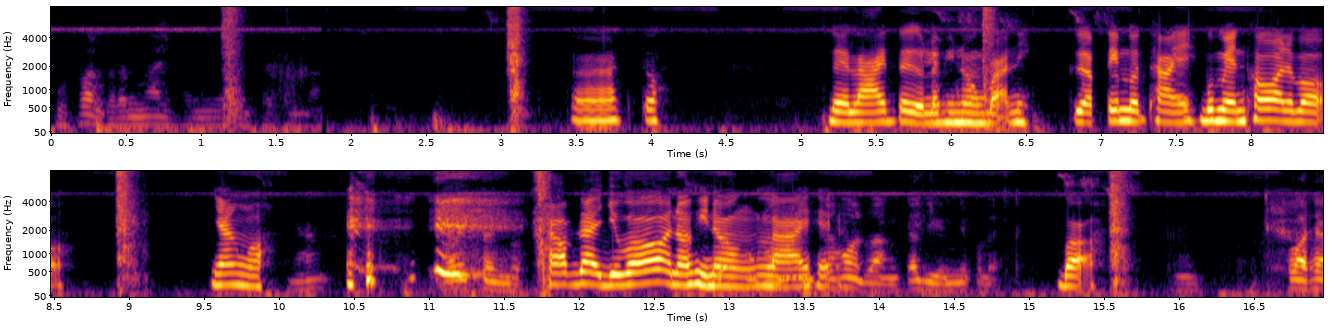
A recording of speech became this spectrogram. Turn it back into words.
ผู้ ท่านก็ทั้งในทั้งนี้เป็นใส่ทั้งหลังอ่าตัวได้ร้ายเติบแล้วพี่น้องบ้านนี่เกือบเต็มรถไทยบ่แม่นพ่อเลยบ่ยังบ่ยังไม่เคยหมดครับได้อยู่บ่เนาะพี่น้องหลายแท้จะหอดหวังก็ยืนอยู่คนแหละบ่เพราะว่าแท้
